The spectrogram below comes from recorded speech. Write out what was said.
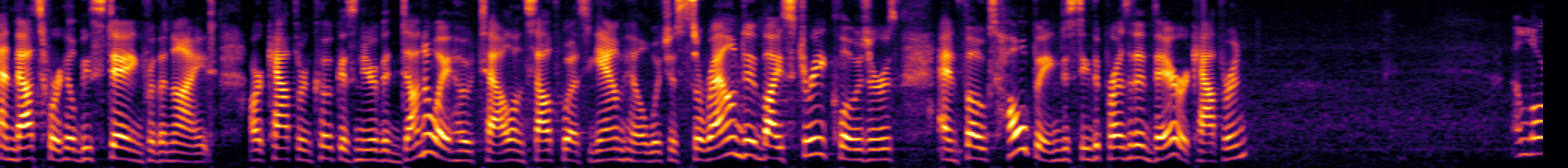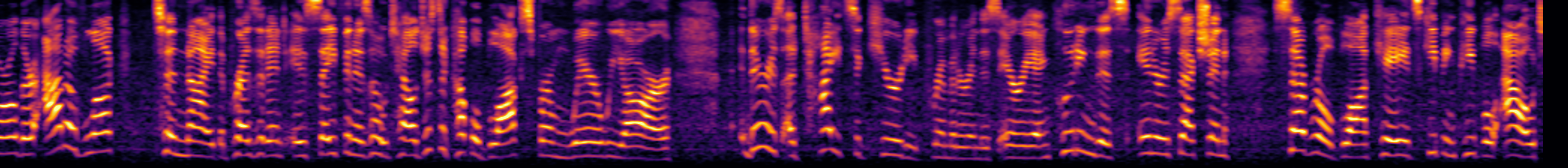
And that's where he'll be staying for the night. Our Catherine Cook is near the Duniway Hotel on Southwest Yamhill, which is surrounded by street closures and folks hoping to see the president there. Catherine? And Laurel, they're out of luck tonight. The president is safe in his hotel just a couple blocks from where we are. There is a tight security perimeter in this area, including this intersection, several blockades keeping people out.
